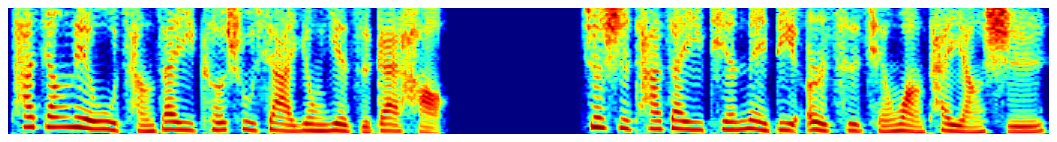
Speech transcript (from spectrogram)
他将猎物藏在一棵树下，用叶子盖好。这是他在一天内第二次前往太阳时。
